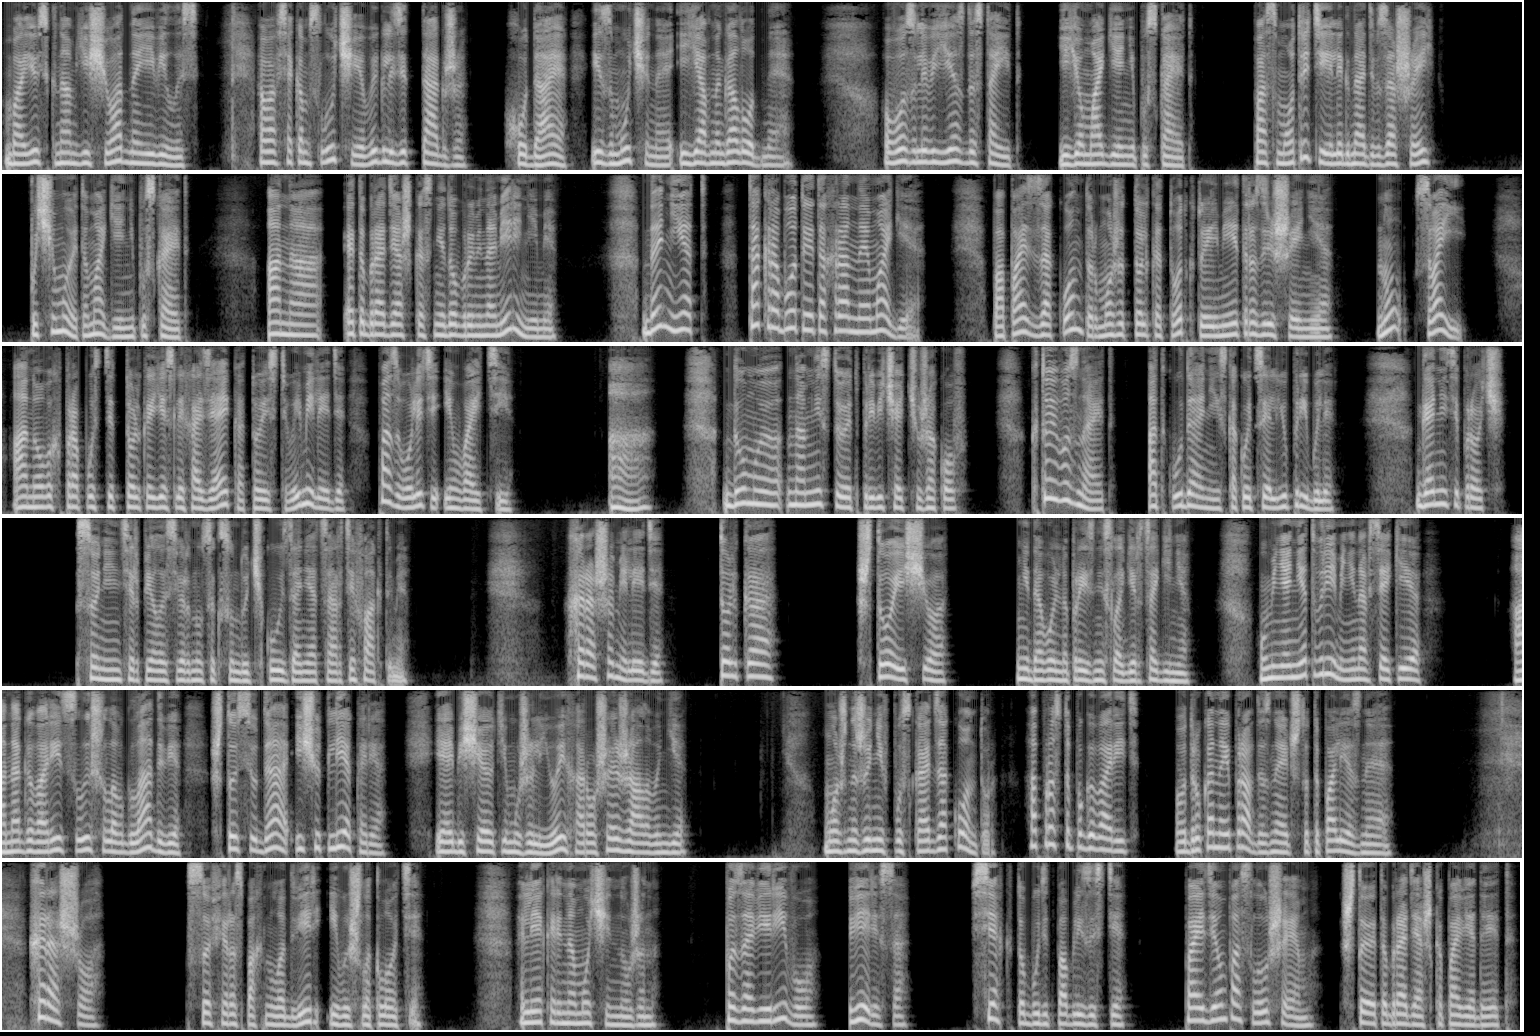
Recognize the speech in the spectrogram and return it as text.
Боюсь, к нам еще одна явилась. Во всяком случае, выглядит так же. Худая, измученная и явно голодная. Возле въезда стоит. Ее магия не пускает. Посмотрите или гнать в зашей?» Почему эта магия не пускает? Она — это бродяжка с недобрыми намерениями? Да нет, так работает охранная магия. Попасть за контур может только тот, кто имеет разрешение. Ну, свои. А новых пропустит только если хозяйка, то есть вы, миледи, позволите им войти. А, думаю, нам не стоит привечать чужаков. Кто его знает, откуда они и с какой целью прибыли. Гоните прочь. Соня не терпелась вернуться к сундучку и заняться артефактами. Хорошо, миледи. Только что еще? недовольно произнесла герцогиня. У меня нет времени на всякие Она говорит, слышала в Гладове, что сюда ищут лекаря и обещают ему жилье и хорошее жалование. Можно же не впускать за контур, а просто поговорить. Вдруг она и правда знает что-то полезное. Хорошо. Софья распахнула дверь и вышла к Лоте. Лекарь нам очень нужен. Позови Риву, Вереса, всех, кто будет поблизости. Пойдем послушаем, что эта бродяжка поведает.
